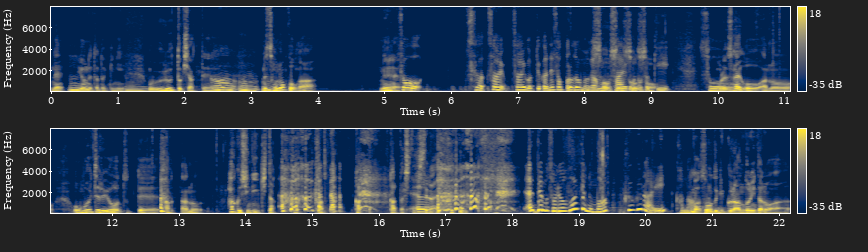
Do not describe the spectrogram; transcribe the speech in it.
ね、読んでた時に、もううるっときちゃって、うんうんでその子がねそう。さ最最後っていうかね札幌ドームがもう最後の時。そう。俺最後あの「覚えてるよ」っつって ああの拍手に行きた。か 勝った。勝った。勝った。してしてない、えでもそれ覚えてるのマックぐらいかな、まあその時グラウンドにいた。のは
